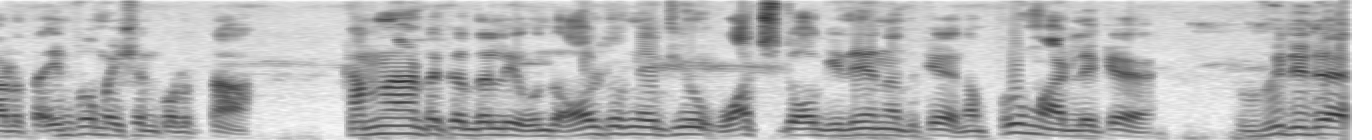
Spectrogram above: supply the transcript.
ಮಾಡುತ್ತಾ ಇನ್ಫಾರ್ಮೇಷನ್ ಕೊಡುತ್ತಾ, ಕರ್ನಾಟಕದಲ್ಲಿ ಒಂದು ಆಲ್ಟರ್ನೇಟಿವ್ ವಾಚ್ ಡಾಗ್ ಇದೆ ಅನ್ನೋದಕ್ಕೆ ನಾವು ಪ್ರೂವ್ ಮಾಡಲಿಕ್ಕೆ ವಿಡಿದೆ.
